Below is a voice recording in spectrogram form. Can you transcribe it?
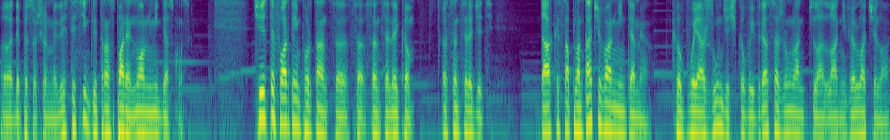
uh, de pe social media. Este simplu, transparent, nu am nimic de ascuns. Ce este foarte important să, să, să înțeleg că, uh, să înțelegeți, dacă s-a plantat ceva în mintea mea, că voi ajunge și că voi vrea să ajung la, la, la nivelul acela,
